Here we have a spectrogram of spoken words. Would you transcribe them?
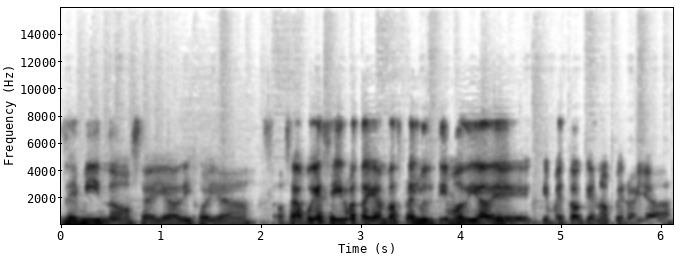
de mí, ¿no? O sea, ya dijo ya, o sea, voy a seguir batallando hasta el último día de que me toque, ¿no? Pero ya,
